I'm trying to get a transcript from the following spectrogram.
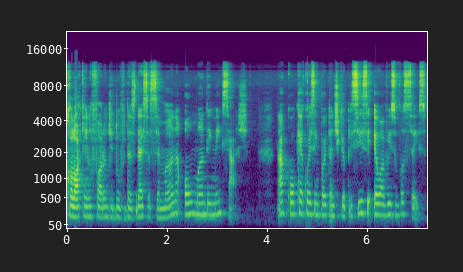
coloquem no fórum de dúvidas dessa semana ou mandem mensagem. Tá? Qualquer coisa importante que eu precise, eu aviso vocês.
